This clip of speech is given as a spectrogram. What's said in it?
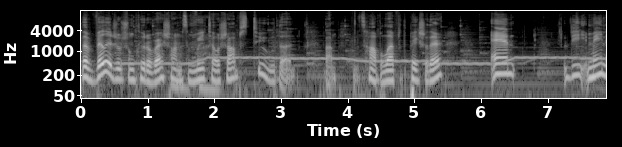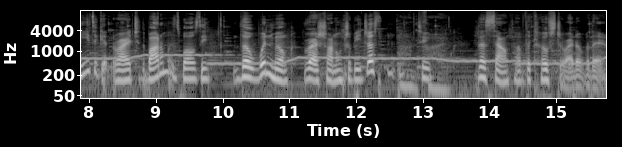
the village, which will include a restaurant and some retail shops to the, um, the top left of the picture there. And the main e-ticket ride to the bottom as well as the the windmill restaurant which will be just to the south of the coaster right over there.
